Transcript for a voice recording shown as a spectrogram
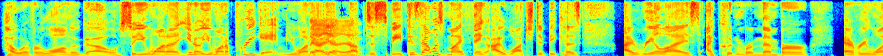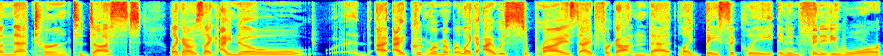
however long ago. So you want to, you know, you want to pregame, you want to Yeah, get yeah, yeah. up to speed because that was my thing. I watched it because I realized I couldn't remember everyone that turned to dust. Like I was like, I know I, I couldn't remember. Like I was surprised I'd forgotten that. Like basically in Infinity War,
